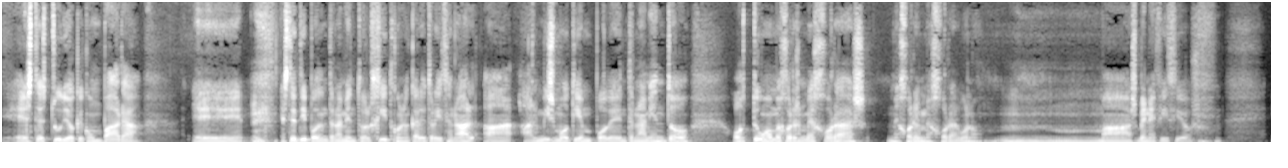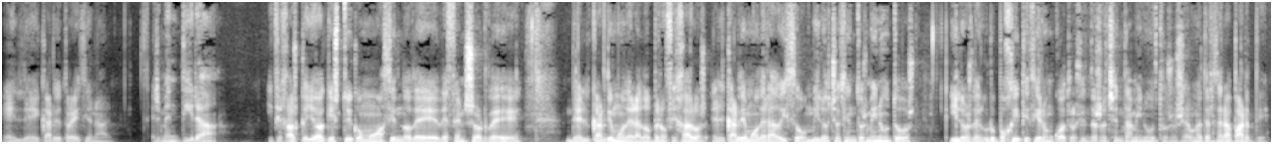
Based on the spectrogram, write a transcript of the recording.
este estudio que compara eh, este tipo de entrenamiento, el HIT con el cardio tradicional, al mismo tiempo de entrenamiento, obtuvo mejores mejoras, mejores mejoras, bueno, mm, más beneficios, el de cardio tradicional. Es mentira. Y fijaos que yo aquí estoy como haciendo de defensor de, del cardio moderado, pero fijaros, el cardio moderado hizo 1800 minutos y los del grupo HIT hicieron 480 minutos, o sea, una tercera parte.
